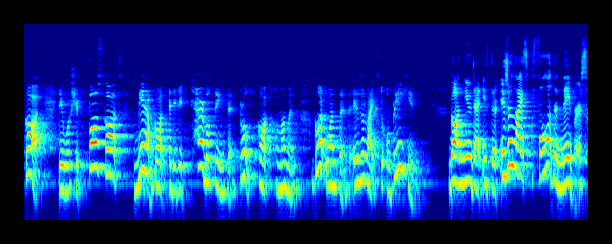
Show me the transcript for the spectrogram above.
God. They worshipped false gods, made up gods, and they did terrible things that broke God's commandment. God wanted the Israelites to obey Him. God knew that if the Israelites followed the neighbors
